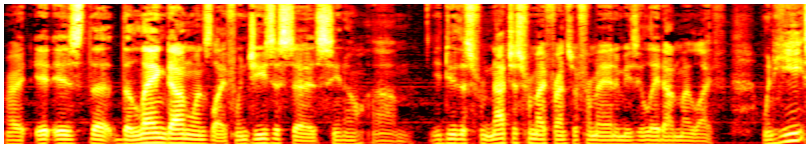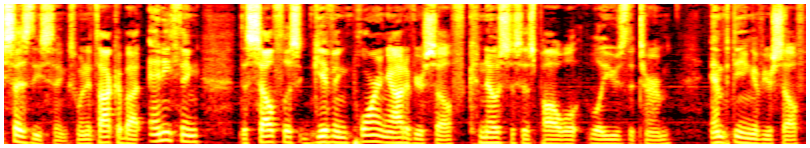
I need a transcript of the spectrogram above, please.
Right? It is the the laying down one's life. When Jesus says, you know, um, you do this from not just for my friends, but for my enemies. You lay down my life when he says these things, when they talk about anything, the selfless giving, pouring out of yourself, kenosis, as Paul will, will use the term, emptying of yourself,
